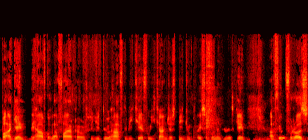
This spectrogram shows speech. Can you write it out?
But again, they have got that firepower, so you do have to be careful. You can't just be complacent going into this game. I feel for us,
